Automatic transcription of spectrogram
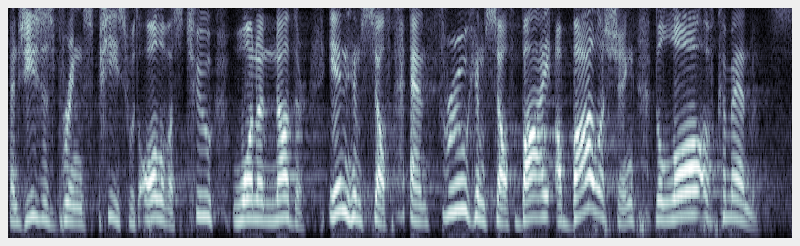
And Jesus brings peace with all of us to one another in himself and through himself by abolishing the law of commandments.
